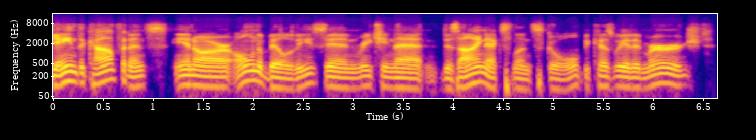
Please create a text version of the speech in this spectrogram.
gained the confidence in our own abilities in reaching that design excellence goal because we had emerged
